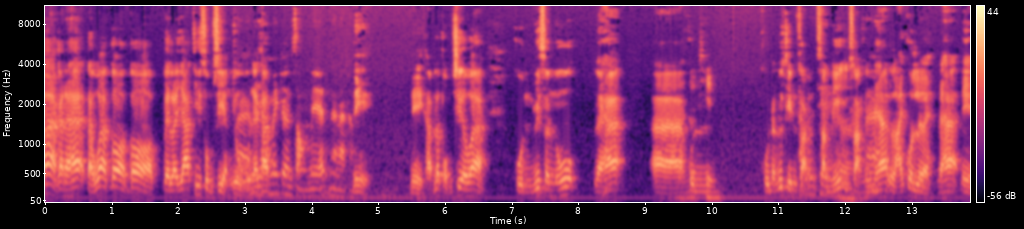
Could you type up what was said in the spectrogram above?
มากอะนะฮะแต่ว่าก็ก็เป็นระยะที่สุ่มเสี่ยงอยู่นะครับไม่เกินสองเมตรนั่นแหละครับนี่นี่ครับ แล้วผมเชื่อว่าคุณวิษณุนะฮะอ่าคุณอนุทินคุณอนุทินฝั่งอนุทินฝั่งนี้อีกฝั่งหนึ่งนะฮะหลายคนเลยนะฮะนี่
